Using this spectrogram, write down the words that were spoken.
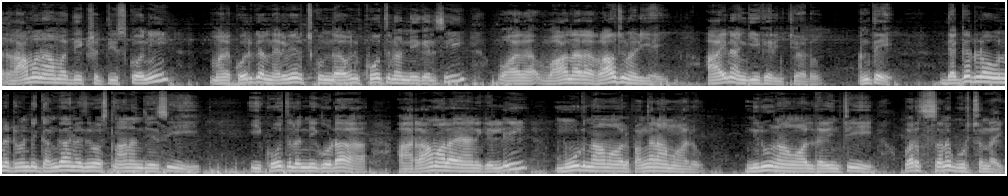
రామనామ దీక్ష తీసుకొని మన కోరికలు నెరవేర్చుకుందామని కోతులన్నీ కలిసి వాన వానర రాజును అడిగాయి. ఆయన అంగీకరించాడు. అంతే. దగ్గరలో ఉన్నటువంటి గంగా నదిలో స్నానం చేసి ఈ కోతులన్నీ కూడా ఆ రామాలయానికి వెళ్ళి మూడు నామాలు పంగనామాలు నిలువునామాలు ధరించి వరుసన కూర్చున్నాయి.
